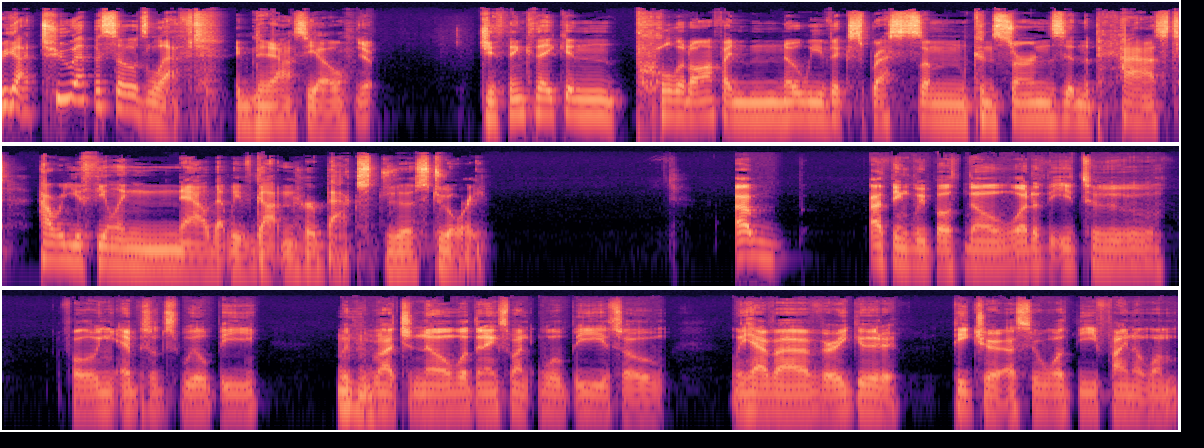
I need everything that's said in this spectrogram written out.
we got two episodes left, Ignacio. Yep. Do you think they can pull it off? I know we've expressed some concerns in the past. How are you feeling now that we've gotten her backstory? Um, I think we both know what the two following episodes will be. We mm-hmm. pretty much know what the next one will be, so we have a very good picture as to what the final one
